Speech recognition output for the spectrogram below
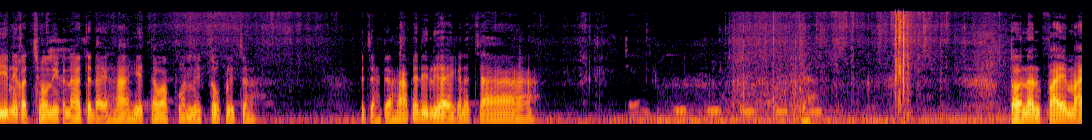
ดีๆเนี่ยก็ช่วงนี้ก็น่าจะได้หาเฮ็ดแต่ว่าฝนไม่ตกเลยจ้ะ จ้ะเดี๋ยวหาไปเรื่อยๆกันนะจ้าจ้ะตอนนั้นไฟไหม้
